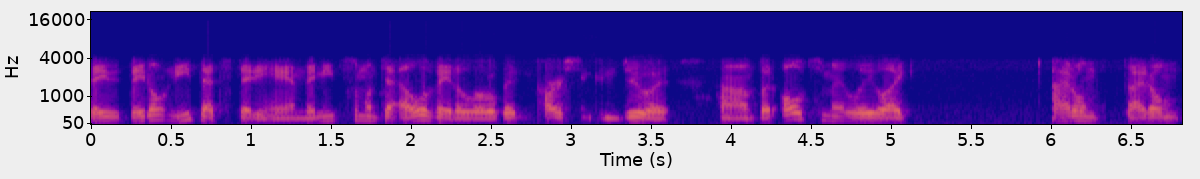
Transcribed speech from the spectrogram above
they they don't need that steady hand. They need someone to elevate a little bit, and Carson can do it. Um, but ultimately, like I don't I don't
